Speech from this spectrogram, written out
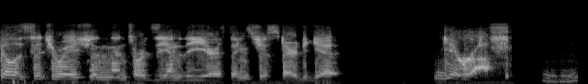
billet situation, then towards the end of the year, things just started to get get rough. Mm-hmm.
